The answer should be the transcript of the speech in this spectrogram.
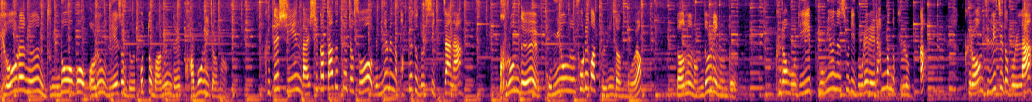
겨울에는 눈도 오고 얼음 위에서 놀 것도 많은데 가버리잖아. 그 대신 날씨가 따뜻해져서 맨날 맨날 밖에서 놀 수 있잖아. 그런데 봄이 오는 소리가 들린다는 거야? 나는 안 들리는데. 그럼 우리 봄이 오는 소리 노래를 한 번 더 불러볼까? 그럼 들릴지도 몰라.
